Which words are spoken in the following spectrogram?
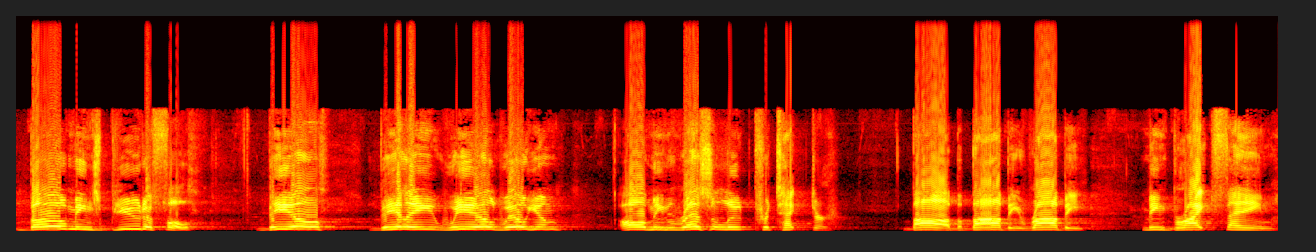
Bo means beautiful. Bill, Billy, Will, William all mean resolute protector. Bob, Bobby, Robbie mean bright fame.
